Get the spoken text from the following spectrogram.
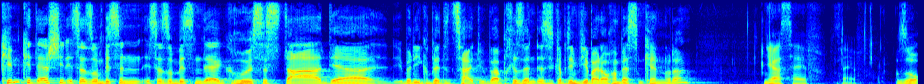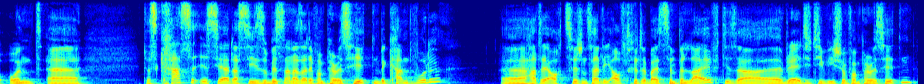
Kim Kardashian ist ja so ein bisschen, ist ja so ein bisschen der größte Star, der über die komplette Zeit über präsent ist. Ich glaube, den wir beide auch am besten kennen, oder? Ja, safe, safe. So, und äh, das Krasse ist ja, dass sie so ein bisschen an der Seite von Paris Hilton bekannt wurde. Äh, hatte auch zwischenzeitlich Auftritte bei Simple Life, dieser äh, Reality-TV-Show von Paris Hilton.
